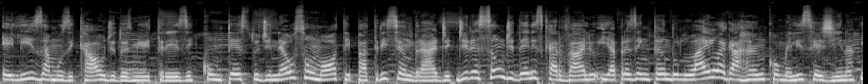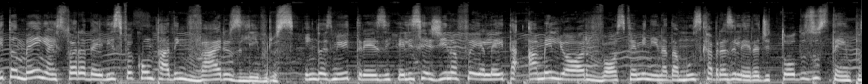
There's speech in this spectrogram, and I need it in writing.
Elisa Musical de 2013, com texto de Nelson Mota e Patrícia Andrade, direção de Denis Carvalho e apresentando Laila Garran como Elis Regina, e também a história da Elis foi contada em vários livros. Em 2013, Elis Regina foi eleita a melhor voz feminina da música brasileira de todos os tempos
